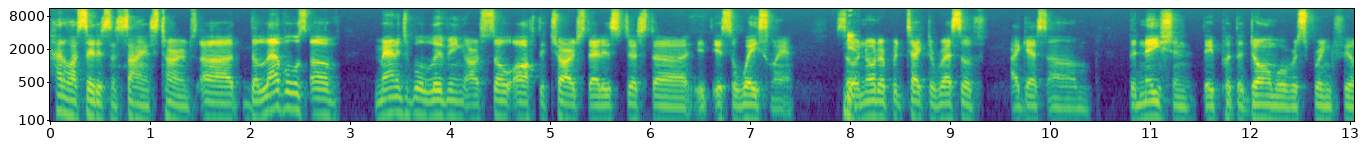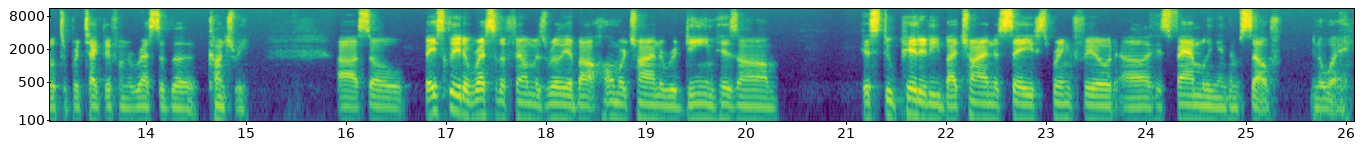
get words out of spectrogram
How do I say this in science terms? the levels of manageable living are so off the charts that it's just uh it, it's a wasteland. So yeah. in order to protect the rest of I guess um the nation, they put the dome over Springfield to protect it from the rest of the country. Uh, so basically, the rest of the film is really about Homer trying to redeem his um his stupidity by trying to save Springfield, uh, his family, and himself in a way.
